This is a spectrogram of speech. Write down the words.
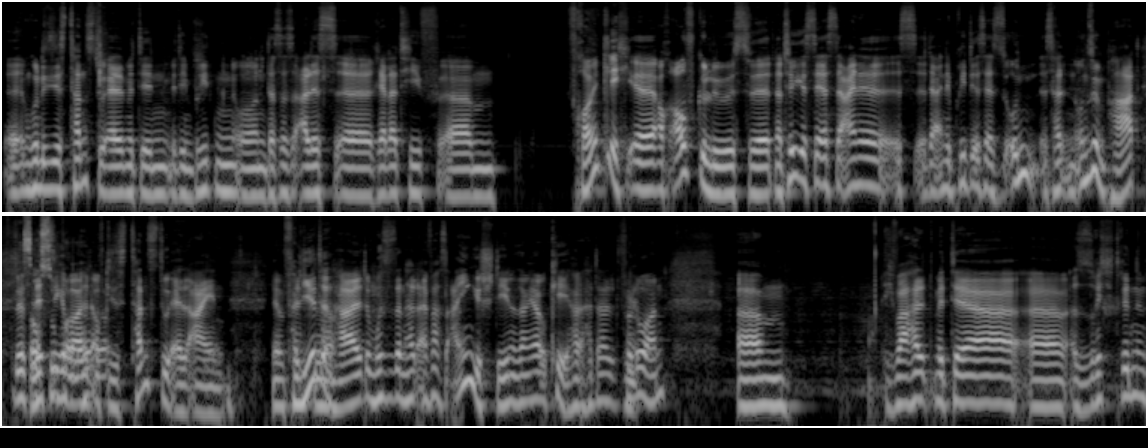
äh, im Grunde dieses Tanzduell mit den, mit den Briten und das alles äh, relativ ähm, freundlich äh, auch aufgelöst wird. Natürlich ist der, ist der eine, ist, der eine Brite ist, erst un, ist halt ein Unsympath, Der ist auch lässt sich super, aber halt ne? auf Ja. dieses Tanzduell ein. Der verliert dann halt und muss es dann halt einfach eingestehen und sagen, ja, okay, hat, hat halt verloren. Ähm, ich war halt mit der, äh, also so richtig drin in,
